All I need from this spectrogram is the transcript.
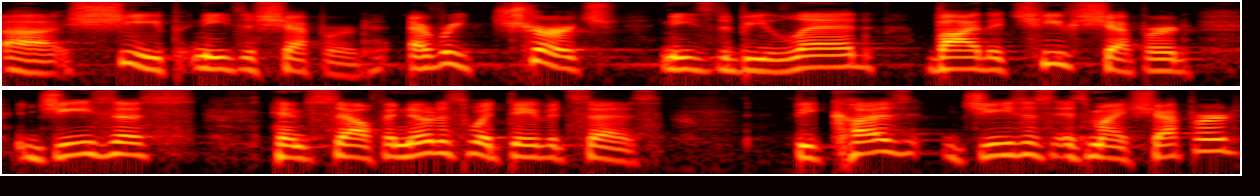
uh, sheep needs a shepherd. Every church needs to be led by the chief shepherd, Jesus himself. And notice what David says Because Jesus is my shepherd,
